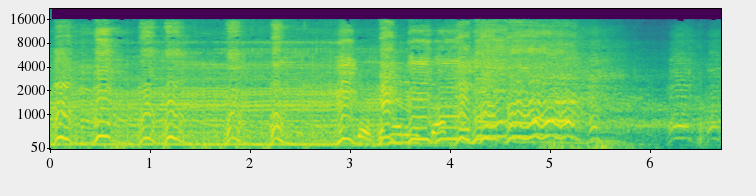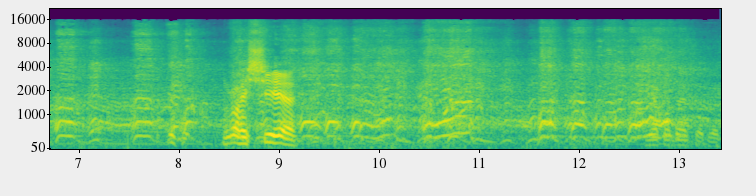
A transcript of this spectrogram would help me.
Mm-hmm. Что, погнали места? Вообще. Я подальше от вас.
